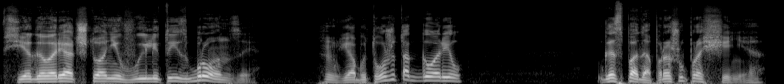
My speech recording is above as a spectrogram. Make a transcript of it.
Все говорят, что они вылиты из бронзы. Хм, я бы тоже так говорил. Господа, прошу прощения.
